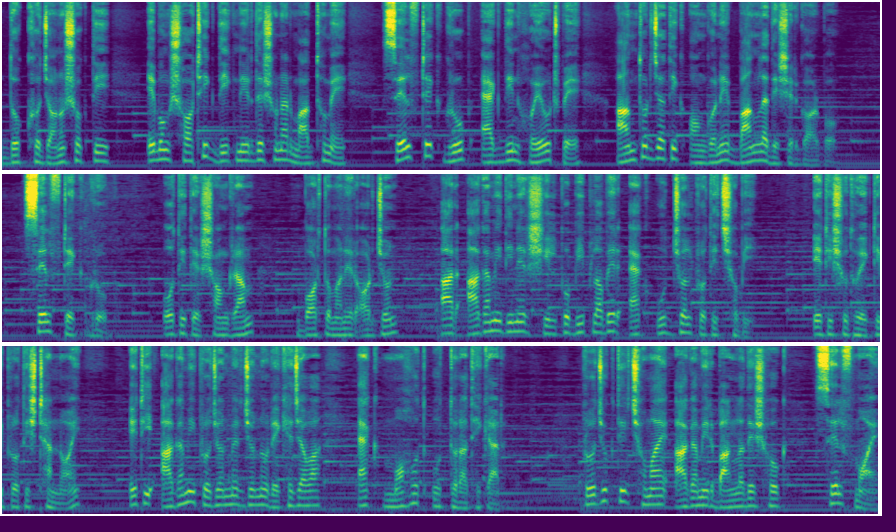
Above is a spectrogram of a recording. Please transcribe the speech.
দক্ষ জনশক্তি এবং সঠিক দিক নির্দেশনার মাধ্যমে সেলফটেক গ্রুপ একদিন হয়ে উঠবে আন্তর্জাতিক অঙ্গনে বাংলাদেশের গর্ব। সেলফটেক গ্রুপ, অতীতের সংগ্রাম, বর্তমানের অর্জন আর আগামী দিনের শিল্প বিপ্লবের এক উজ্জ্বল প্রতিচ্ছবি। এটি শুধু একটি প্রতিষ্ঠান নয়, এটি আগামী প্রজন্মের জন্য রেখে যাওয়া এক মহৎ উত্তরাধিকার। প্রযুক্তির ছোঁয়ায় আগামীর বাংলাদেশ হোক সেলফময়।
